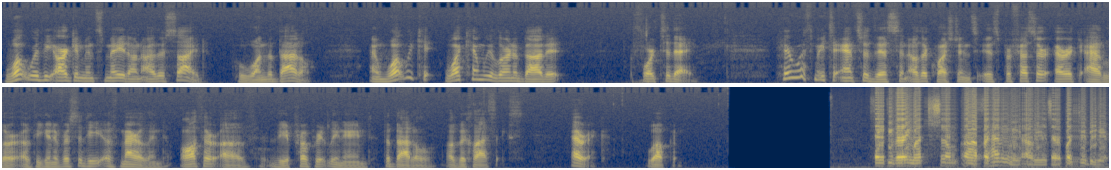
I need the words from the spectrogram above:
what were the arguments made on either side? Who won the battle? And what, we ca- what can we learn about it for today? Here with me to answer this and other questions is Professor Eric Adler of the University of Maryland, author of the appropriately named The Battle of the Classics. Eric, welcome. Thank you very much um, uh, for having me, Avi. It's a pleasure to be here.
